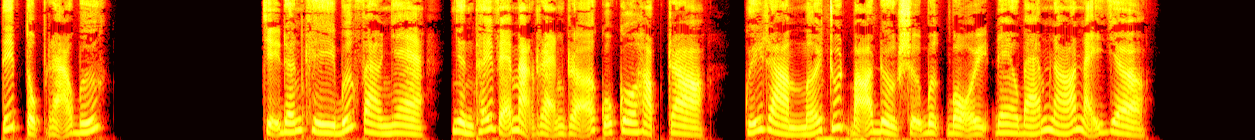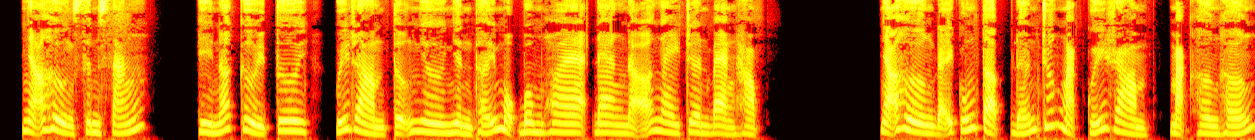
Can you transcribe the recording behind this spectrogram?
tiếp tục rảo bước. Chỉ đến khi bước vào nhà, nhìn thấy vẻ mặt rạng rỡ của cô học trò, quý ròm mới trút bỏ được sự bực bội đeo bám nó nãy giờ. Nhỏ Hường xinh xắn, khi nó cười tươi, quý ròm tưởng như nhìn thấy một bông hoa đang nở ngay trên bàn học. Nhỏ Hường đẩy cuốn tập đến trước mặt quý ròm, mặt hờn hớn.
